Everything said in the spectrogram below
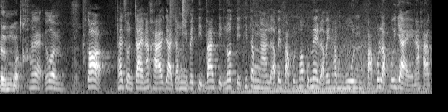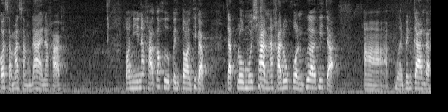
ตึงหมด นั่นแหละทุกคนก็ ถ้าสนใจนะคะ อยากจะมีไปติดบ้านติดรถติดที่ทำงานหรือเอาไปฝากคุณพ่อคุณแม่หรือเอาไปทำบุญฝากผู้หลักผู้ใหญ่นะคะ ก็สามารถสั่งได้นะคะ ตอนนี้นะคะก็คือเป็นตอนที่แบบจัดโปรโมชั่นนะคะ ทุกคนเพื่อที่จะอ่าเหมือนเป็นการแบบ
